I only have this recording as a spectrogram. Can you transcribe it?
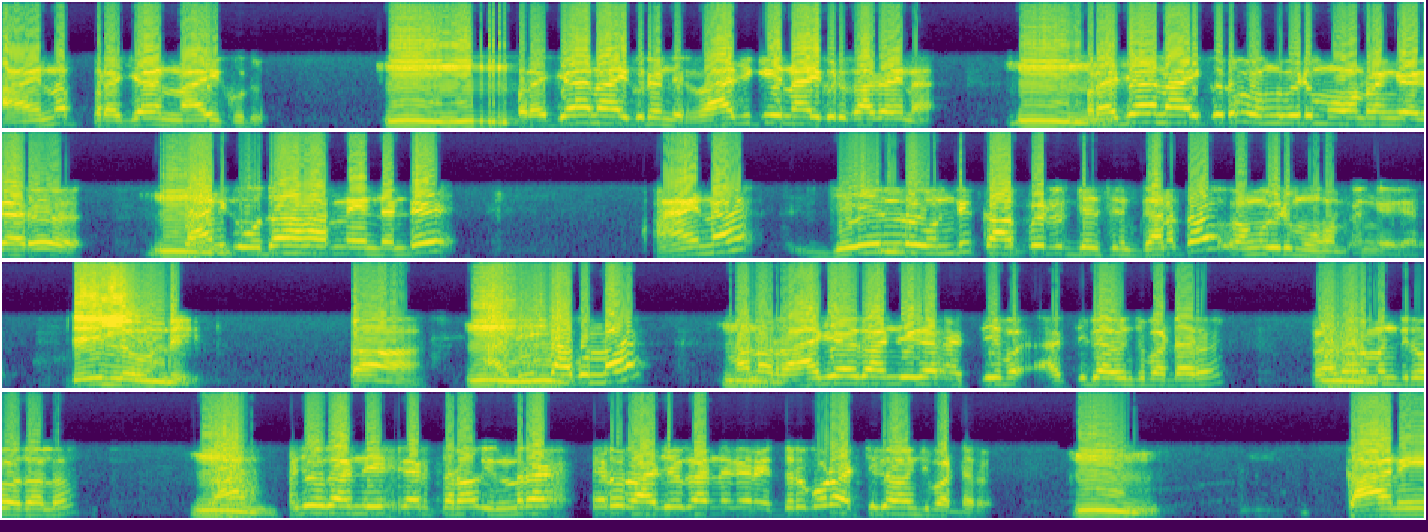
ఆయన ప్రజా నాయకుడు ప్రజా నాయకుడు అండి. రాజకీయ నాయకుడు కాదు ఆయన. ప్రజా నాయకుడు వంగవీడి మోహన్ రంగా గారు. దానికి ఉదాహరణ ఏంటంటే ఆయన జైల్లో ఉండి కార్పొరేటర్ చేసిన ఘనత వంగవీడి మోహన్ రంగా గారు. జైల్లో ఉండి. అది కాకుండా మన. రాజీవ్ గాంధీ గారు హత్య హత్యగావించబడ్డారు ప్రధానమంత్రి హోదాలో. రాజీవ్ గాంధీ గారి తర్వాత ఇందిరా గారు రాజీవ్ గాంధీ గారు ఇద్దరు కూడా హత్యగావించబడ్డారు ఉమ్, కానీ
